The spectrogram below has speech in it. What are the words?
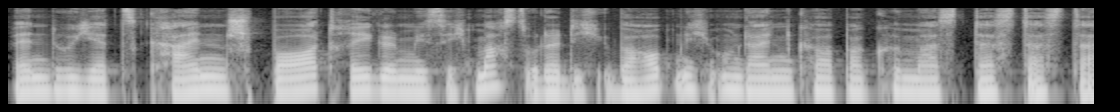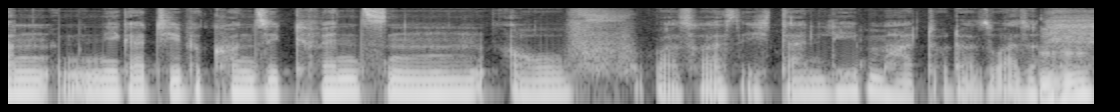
wenn du jetzt keinen Sport regelmäßig machst oder dich überhaupt nicht um deinen Körper kümmerst, dass das dann negative Konsequenzen auf, was weiß ich, dein Leben hat oder so. Also mhm.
